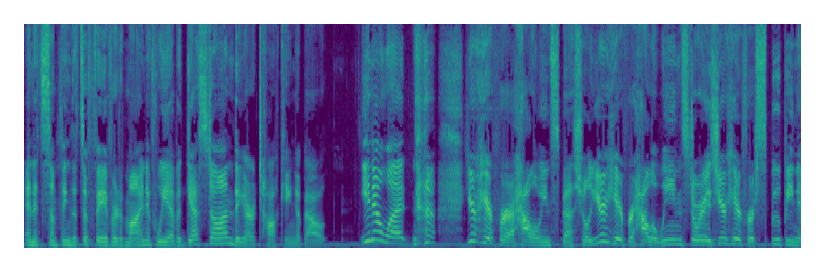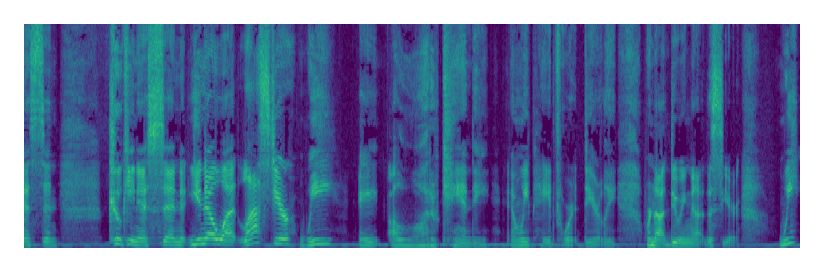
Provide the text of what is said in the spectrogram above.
And it's something that's a favorite of mine. If we have a guest on, they are talking about. You know what? You're here for a Halloween special. You're here for Halloween stories. You're here for spoopiness and kookiness. And you know what? Last year, we ate a lot of candy and we paid for it dearly. We're not doing that this year. We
